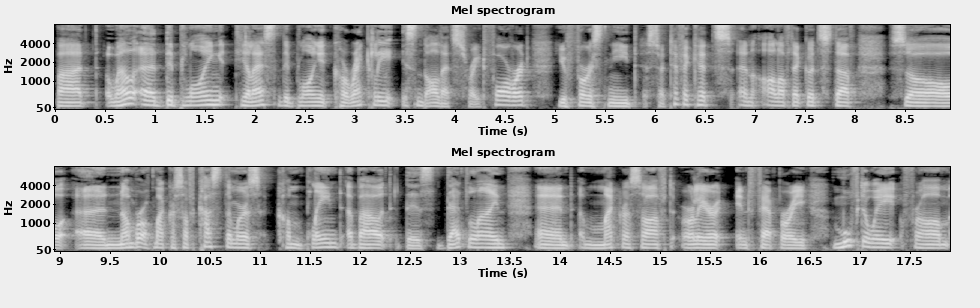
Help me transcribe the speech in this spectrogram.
But well, uh, deploying TLS and deploying it correctly isn't all that straightforward. You first need certificates and all of that good stuff. So a number of Microsoft customers complained about this deadline and Microsoft earlier in February moved away from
